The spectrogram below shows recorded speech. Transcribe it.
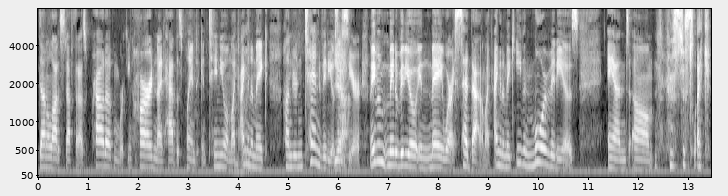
done a lot of stuff that I was proud of and working hard, and I'd had this plan to continue. I'm like, I'm going to make 110 videos Yeah. this year. And I even made a video in May where I said that. I'm like, I'm going to make even more videos. And um, it was just like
